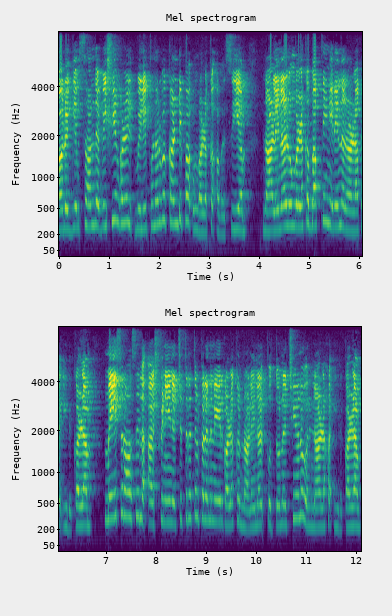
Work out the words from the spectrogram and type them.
ஆரோக்கியம் சார்ந்த விஷயங்களில் விழிப்புணர்வு கண்டிப்பா உங்களுக்கு அவசியம். நாளை நாள் உங்களுக்கு பக்தி நிறைந்த நாளாக இருக்கலாம். மேசராசில அஸ்வினி நட்சத்திரத்தில் பிறந்த நேர்களுக்கு நாளை நாள் புத்துணர்ச்சியான ஒரு நாளாக இருக்கலாம்.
